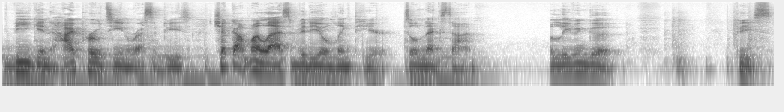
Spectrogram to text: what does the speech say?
vegan, high protein recipes, check out my last video linked here. Till next time. Believe in good. Peace.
